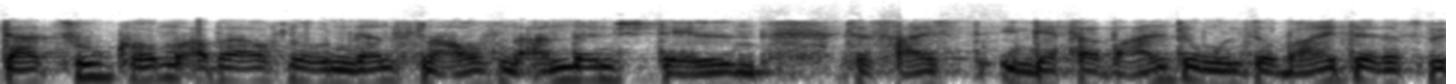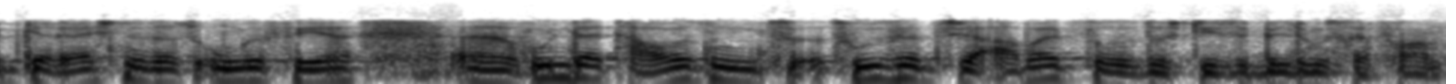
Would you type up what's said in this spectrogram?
Dazu kommen aber auch noch einen ganzen Haufen anderen Stellen. Das heißt in der Verwaltung und so weiter. Das wird gerechnet, dass ungefähr äh, 100.000 zusätzliche Arbeitslose durch diese Bildungsreform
